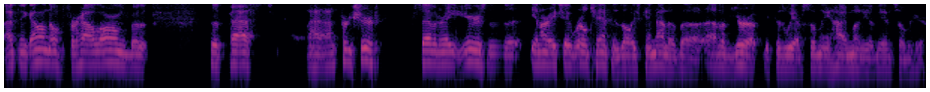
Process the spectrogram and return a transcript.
I think, I don't know for how long, but the past, I'm pretty sure seven or eight years, the NRHA world champions always came out of, uh, out of Europe because we have so many high money events over here.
